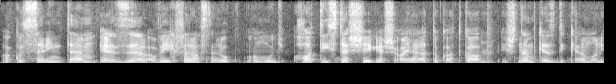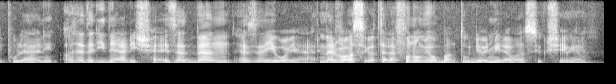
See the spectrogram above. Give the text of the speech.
akkor szerintem ezzel a végfelhasználók amúgy, ha tisztességes ajánlatokat kap, mm. és nem kezdik el manipulálni, tehát egy ideális helyzetben ezzel jól jár. Mert valószínűleg a telefonom jobban tudja, hogy mire van szükségem. Mm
